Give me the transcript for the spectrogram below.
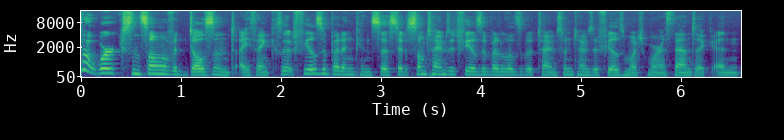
of it works and some of it doesn't, I think, because it feels a bit inconsistent. Sometimes it feels a bit Elizabethtown, sometimes it feels much more authentic. And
